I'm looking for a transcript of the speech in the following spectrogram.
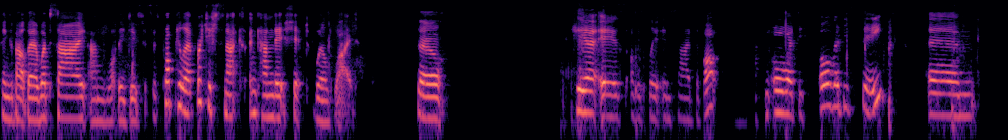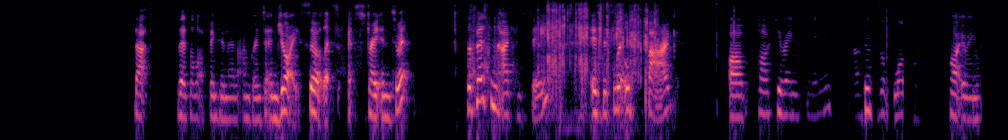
thing about their website and what they do. So it says popular British snacks and candy shipped worldwide. So here is obviously inside the box. I can already already see um, that there's a lot of things in there that I'm going to enjoy. So let's get straight into it. The first thing that I can see is this little bag of party ring minis. Now, who doesn't love party rings?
